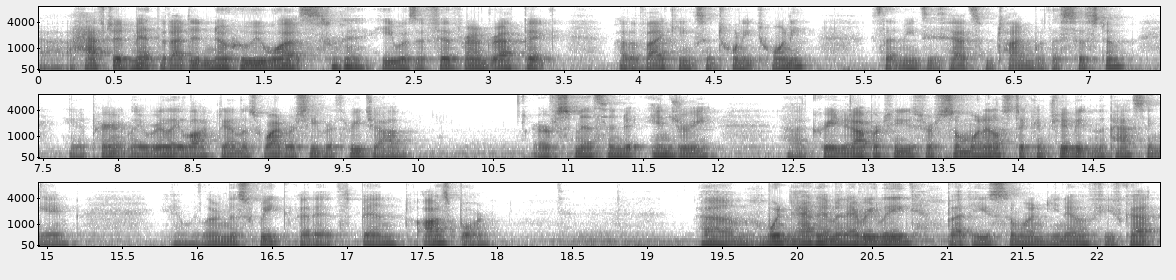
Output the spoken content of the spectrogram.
Uh, I have to admit that I didn't know who he was. he was a fifth round draft pick by the Vikings in 2020, so that means he's had some time with the system and apparently really locked down this wide receiver three job. Irv Smith's injury uh, created opportunities for someone else to contribute in the passing game, and we learned this week that it's been Osborn. Um, wouldn't add him in every league, but he's someone, you know, if you've got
